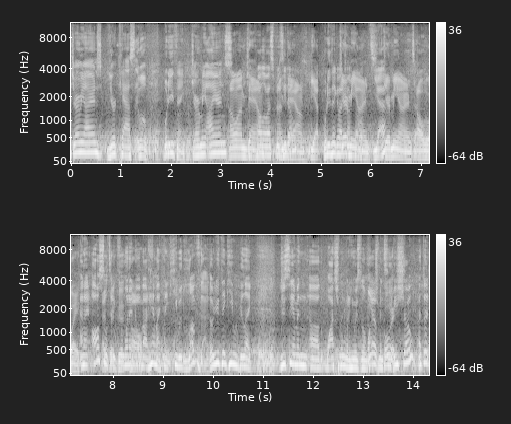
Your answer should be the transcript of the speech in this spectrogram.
Jeremy Irons, your cast. Well, what do you think? Jeremy Irons? Oh, I'm down. Esposito. I'm down. Yep. What do you think about Jeremy Giancarlo? Irons? Yeah. Jeremy Irons, all the way. And I also That's think, from what I know about him, I think he would love that. Don't you think he would be like? Did you see him in uh, Watchmen when he was in the Yeah, Watchmen TV show? I thought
